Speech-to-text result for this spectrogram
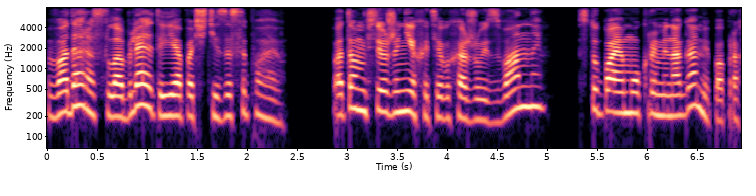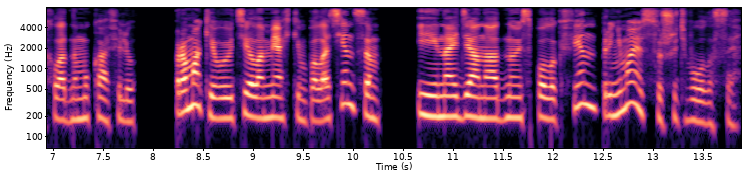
Вода расслабляет, и я почти засыпаю. Потом все же нехотя выхожу из ванны, Ступая мокрыми ногами по прохладному кафелю, промакиваю тело мягким полотенцем и, найдя на одной из полок фен, принимаюсь сушить волосы.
